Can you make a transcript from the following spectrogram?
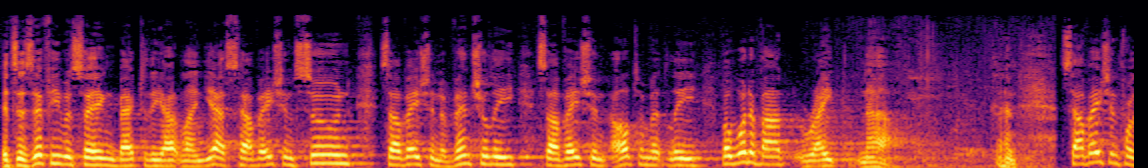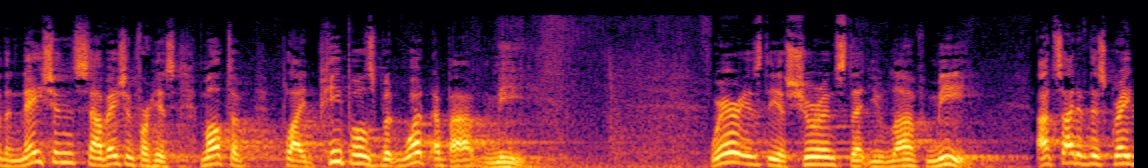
It's as if he was saying back to the outline, yes, salvation soon, salvation eventually, salvation ultimately, but what about right now? And salvation for the nations, salvation for his multiplied peoples, but what about me? Where is the assurance that you love me? Outside of this great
